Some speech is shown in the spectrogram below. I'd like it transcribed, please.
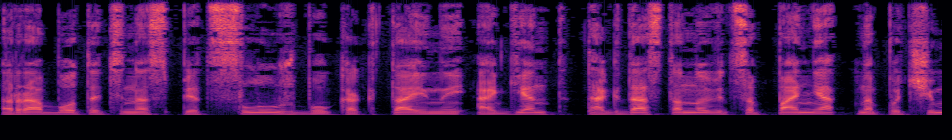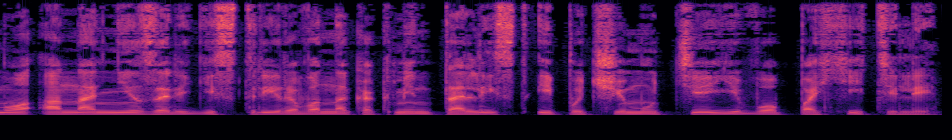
работать на спецслужбу как тайный агент, тогда становится понятно, почему она не зарегистрирована как менталист и почему те его похитили.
